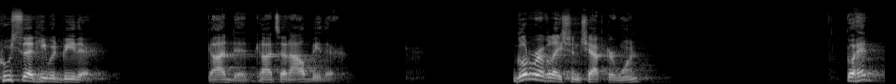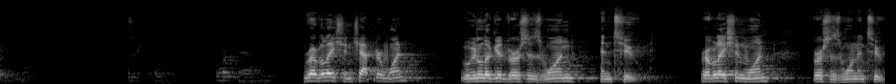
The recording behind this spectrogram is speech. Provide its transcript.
Who said he would be there? God did. God said, I'll be there. Go to Revelation chapter 1. Go ahead. Revelation chapter 1. We're going to look at verses 1 and 2. Revelation 1, verses 1 and 2.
